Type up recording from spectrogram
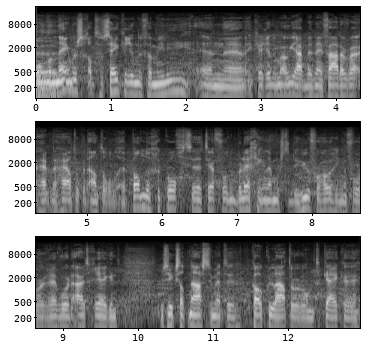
Ondernemerschap zat zeker in de familie. En ik herinner me ook, ja, met mijn vader, hij had ook een aantal panden gekocht ter voor de belegging. En daar moesten de huurverhogingen voor worden uitgerekend. Dus ik zat naast hem met de calculator om te kijken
